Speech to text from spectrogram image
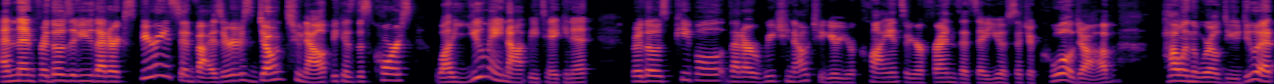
And then for those of you that are experienced advisors, don't tune out because this course, while you may not be taking it, for those people that are reaching out to you, your clients or your friends that say you have such a cool job, how in the world do you do it?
